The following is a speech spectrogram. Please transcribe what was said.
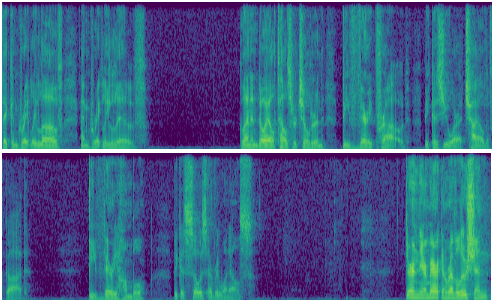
they can greatly love and greatly live. Glennon Doyle tells her children, Be very proud because you are a child of God. Be very humble because so is everyone else. During the American Revolution,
